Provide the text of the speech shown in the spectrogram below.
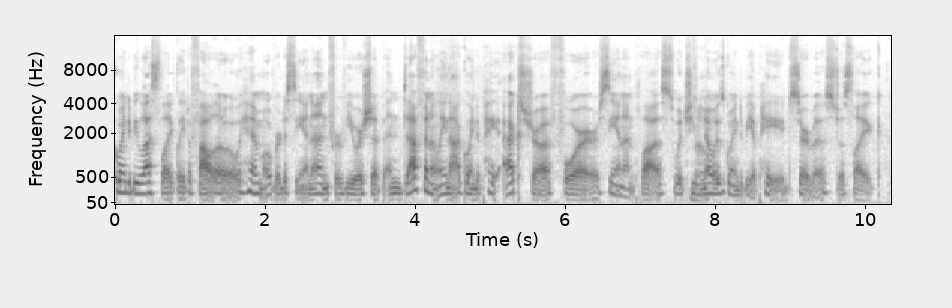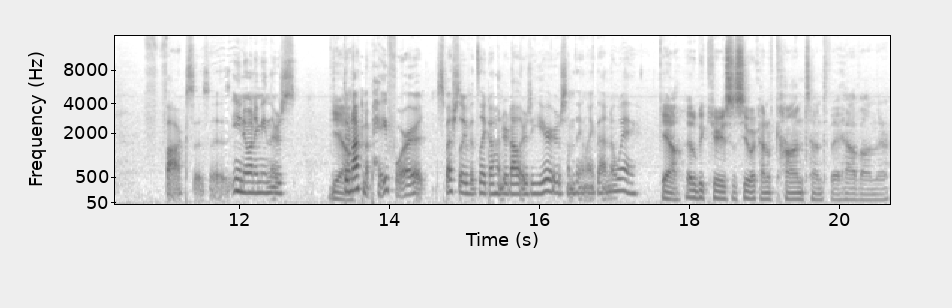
going to be less likely to follow him over to CNN for viewership and definitely not going to pay extra for CNN Plus, which you No. know is going to be a paid service just like Fox's is. You know what I mean? There's Yeah. they're not going to pay for it, especially if it's like a $100 a year or something like that. No way. Yeah, it'll be curious to see what kind of content they have on there.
